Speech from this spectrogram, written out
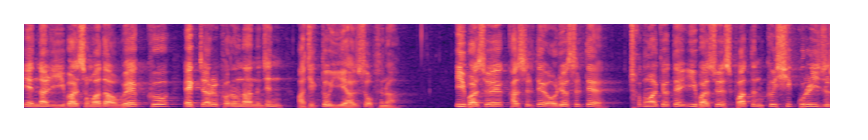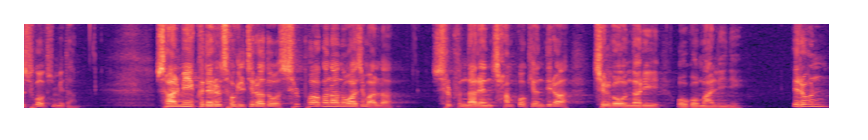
옛날 이발소마다 왜 그 액자를 걸어놨는지는 아직도 이해할 수 없으나 이발소에 갔을 때 어렸을 때 초등학교 때 이발소에서 봤던 그 식구를 잊을 수가 없습니다. 삶이 그대를 속일지라도 슬퍼하거나 노하지 말라. 슬픈 날엔 참고 견디라. 즐거운 날이 오고 말리니. 여러분,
